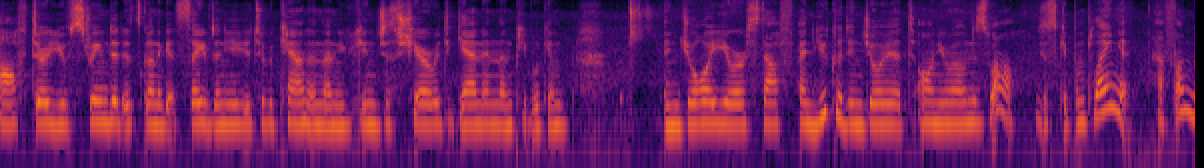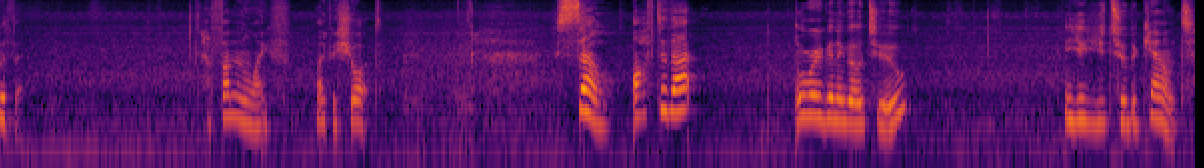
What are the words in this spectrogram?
after you've streamed it it's gonna get saved on your youtube account and then you can just share it again and then people can enjoy your stuff and you could enjoy it on your own as well. Just keep on playing it. Have fun with it. Have fun in life. Life is short. So after that we're gonna go to your YouTube account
